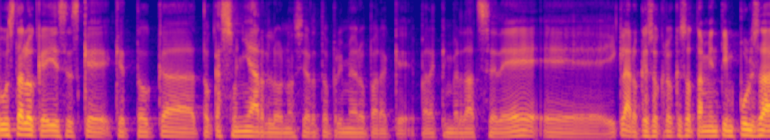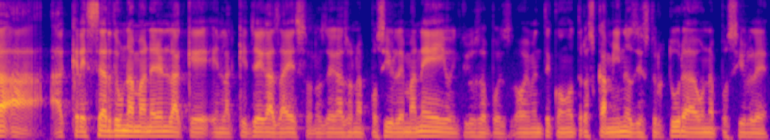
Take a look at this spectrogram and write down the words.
gusta lo que dices, que, que toca, toca soñarlo, ¿no es cierto? Primero para que, para que en verdad se dé. Eh, y claro, que eso creo que eso también te impulsa a, a, crecer de una manera en la que, en la que llegas a eso, ¿no? Llegas a una posible money o incluso, pues, obviamente con otros caminos de estructura, una posible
